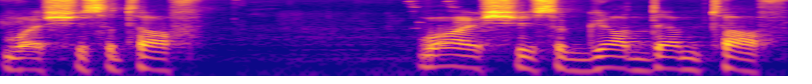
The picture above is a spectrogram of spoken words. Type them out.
Why is she so tough? Why is she so goddamn tough?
